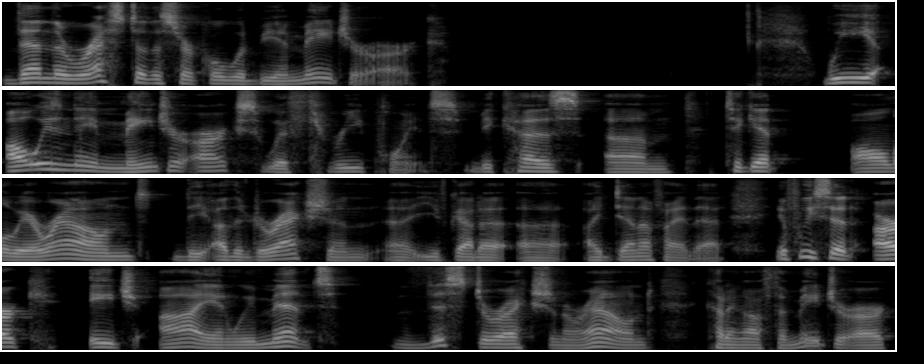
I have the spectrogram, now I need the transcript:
Then the rest of the circle would be a major arc. We always name major arcs with three points because um, to get all the way around the other direction, uh, you've got to uh, identify that. If we said arc HI and we meant this direction around, cutting off the major arc,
